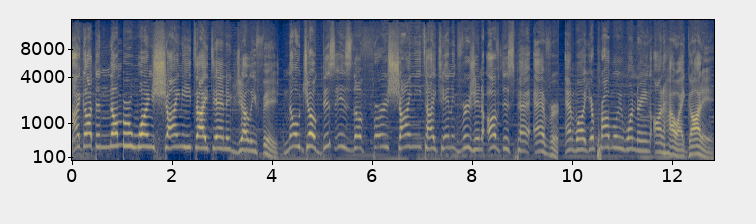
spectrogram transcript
I got the number one shiny Titanic jellyfish. No joke, this is the first shiny Titanic version of this pet ever. And well, you're probably wondering on how I got it.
